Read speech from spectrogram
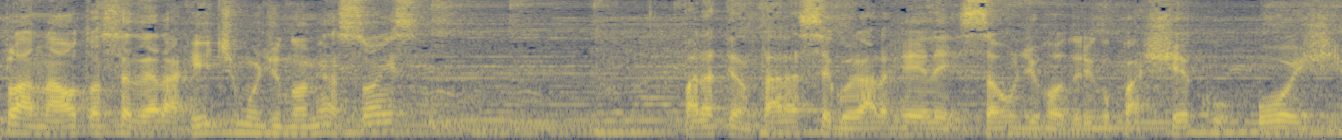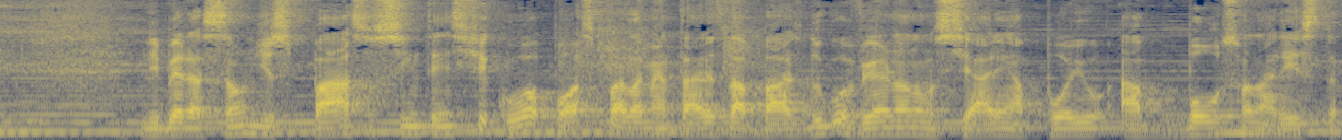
Planalto acelera ritmo de nomeações para tentar assegurar a reeleição de Rodrigo Pacheco hoje. Liberação de espaço se intensificou após parlamentares da base do governo anunciarem apoio a bolsonarista.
